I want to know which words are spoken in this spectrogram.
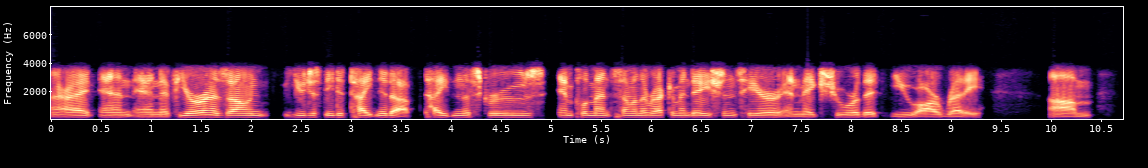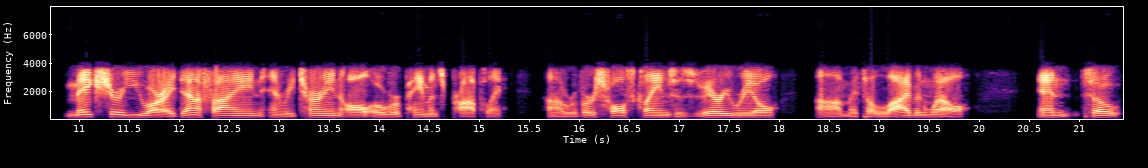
All right, and and if you're in a zone, you just need to tighten it up, tighten the screws, implement some of the recommendations here, and make sure that you are ready. Um, make sure you are identifying and returning all overpayments promptly. Uh, reverse false claims is very real. Um, it's alive and well, and so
